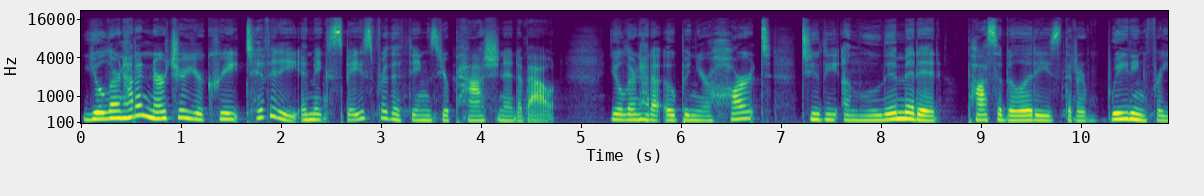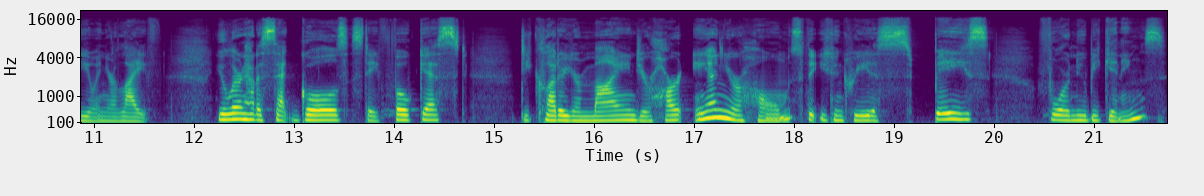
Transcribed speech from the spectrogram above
You'll learn how to nurture your creativity and make space for the things you're passionate about. You'll learn how to open your heart to the unlimited possibilities that are waiting for you in your life. You'll learn how to set goals, stay focused, declutter your mind, your heart, and your home so that you can create a space for new beginnings.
